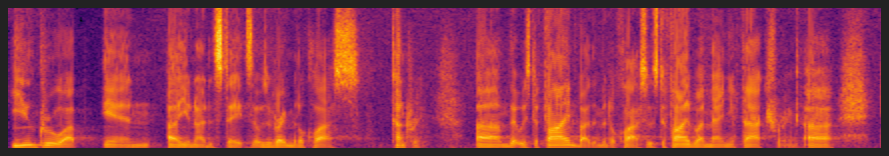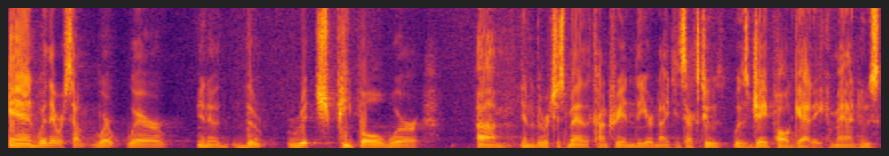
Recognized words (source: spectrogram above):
you grew up in uh, United States. It was a very middle class country um, that was defined by the middle class. It was defined by manufacturing, uh, and where there were some where where you know the rich people were. Um, you know, the richest man in the country in the year 1962 was, was J. Paul Getty, a man whose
